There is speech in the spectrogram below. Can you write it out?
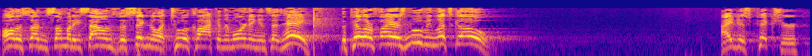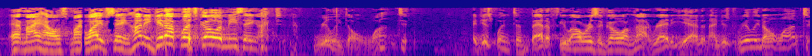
all of a sudden somebody sounds the signal at 2 o'clock in the morning and says, hey, the pillar of fire is moving, let's go. I just picture at my house my wife saying, honey, get up, let's go, and me saying, really don't want to. I just went to bed a few hours ago, I'm not ready yet, and I just really don't want to.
